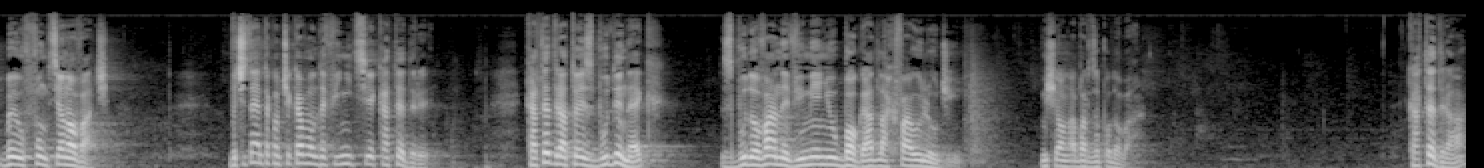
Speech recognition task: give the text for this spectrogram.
był funkcjonować. Wyczytałem taką ciekawą definicję katedry. Katedra to jest budynek zbudowany w imieniu Boga dla chwały ludzi. Mi się ona bardzo podoba. Katedra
